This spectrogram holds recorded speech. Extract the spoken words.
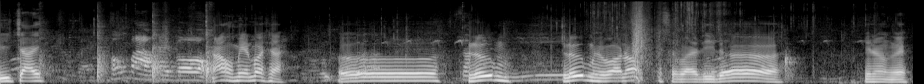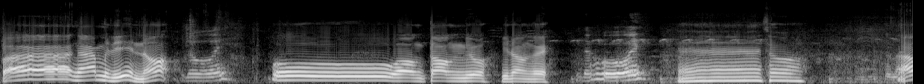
ดีใจของบ่าวให้บอกเอ้าเมียนบ่ใช่เออลืมลืมเห็นบ่เนาะสบายดีเด้อ พี่น้องเอ้ยป้างามอีหลีเนาะ โดย โอ้อ่องตองอยู่พี่น้องเอ้ยโดยเอ้อโธ่เอ้า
